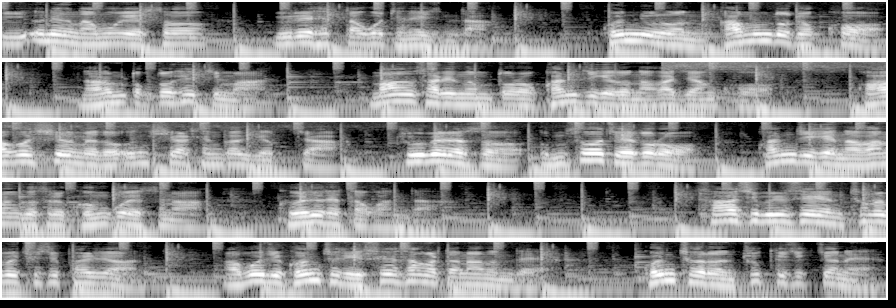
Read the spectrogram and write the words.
이 은행나무에서 유래했다고 전해진다. 권율은 가문도 좋고 나름 똑똑했지만 40살이 넘도록 관직에도 나가지 않고 과거 시험에도 응시할 생각이 없자 주변에서 음서 제도로 관직에 나가는 것을 권고했으나 거절했다고 한다. 41세인 1578년 아버지 권철이 세상을 떠나는데 권철은 죽기 직전에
